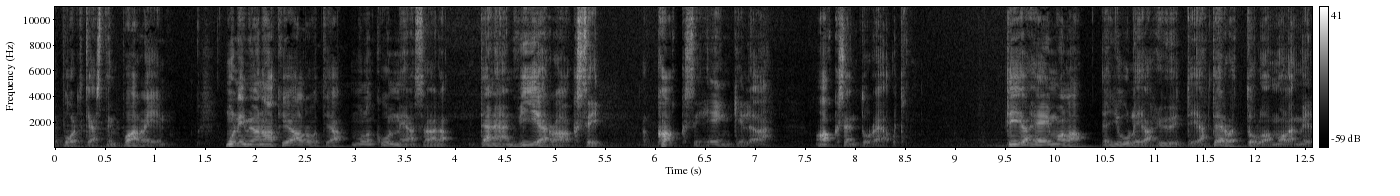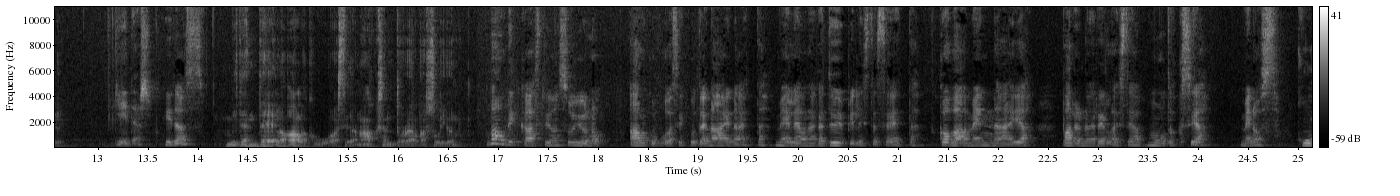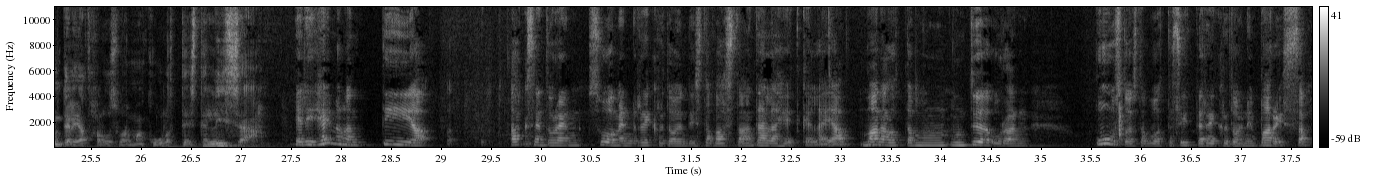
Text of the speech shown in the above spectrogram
Duunitori-podcastin pariin. Mun nimi on Aki Alrut ja mulla on kunnia saada tänään vieraaksi kaksi henkilöä Accenturelta. Tiia Heimola ja Julia Hyytiä. Tervetuloa molemmille. Kiitos. Kiitos. Miten teillä alkuvuosi on Accenturella sujunut? Vauhdikkaasti on sujunut alkuvuosi kuten aina, että meille on aika tyypillistä se, että kovaa mennään ja paljon erilaisia muutoksia menossa. Kuuntelijat haluaisivat varmaan kuulla teistä lisää. Eli Heimolan Tiia Accenturen Suomen rekrytointista vastaan tällä hetkellä ja mä oon aloittanut mun, mun työuran 16 vuotta sitten rekrytoinnin parissa,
